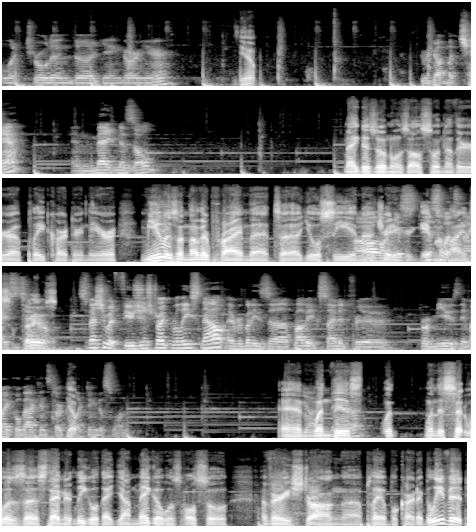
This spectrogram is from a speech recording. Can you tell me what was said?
Electrode and uh, Gengar here. Yep. We got Machamp and Magnezone. Magnezone was also another uh, played card during the era. Mew is another Prime that uh, you'll see in uh, oh, trading this, card game online nice sometimes. too. Especially with Fusion Strike release now, everybody's uh, probably excited for for Mews. They might go back and start Yep. collecting this one. And Yanmega. when this when, when this set was uh, standard legal, that Yanmega was also a very strong uh, playable card. I believe it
